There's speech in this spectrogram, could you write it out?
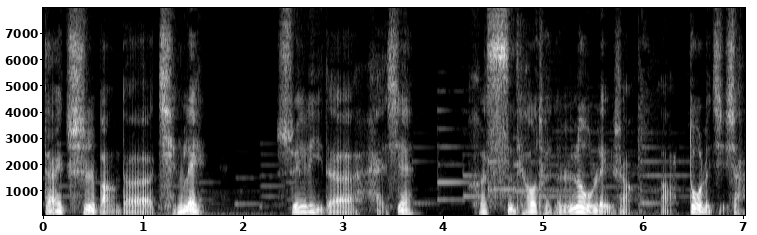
带翅膀的禽类、水里的海鲜和四条腿的肉类上啊剁了几下，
